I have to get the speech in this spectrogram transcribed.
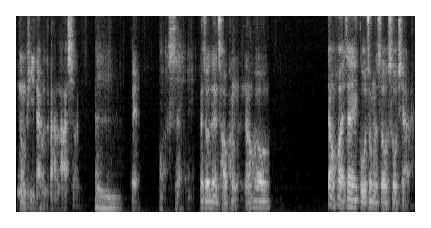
弄皮带或者把它拉小。嗯，对，哇塞，那时候真的超胖的，然后，但我后来在国中的时候瘦下来，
